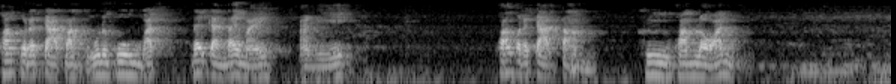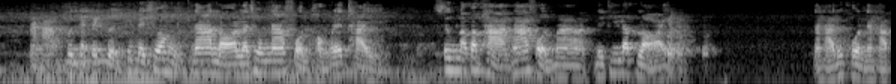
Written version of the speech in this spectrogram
ความกดอากาศต่ำกับอุณหภูมิวัดได้กันได้ไหม อันนี้ ความกดอากาศต่ำคือความร้อนนะครับส่วนใหญ่จะเกิดขึ้นในช่วงหน้าร้อนและช่วงหน้าฝนของประเทศไทย ซึ่งเราก็ผ่านหน้าฝนมาในที่เรียบร้อยนะฮะทุกคนนะครับ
